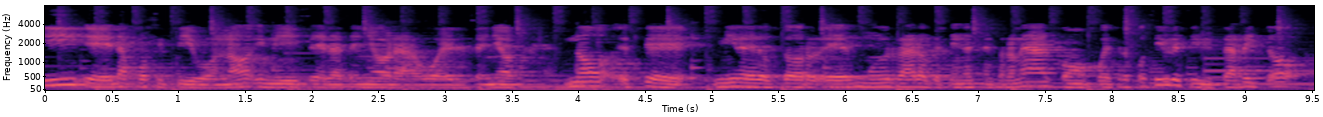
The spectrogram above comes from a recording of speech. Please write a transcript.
y eh, da positivo, ¿no? Y me dice la señora o el señor, no, es que, mire doctor, es muy raro que tenga esta enfermedad, ¿cómo puede ser posible si mi perrito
